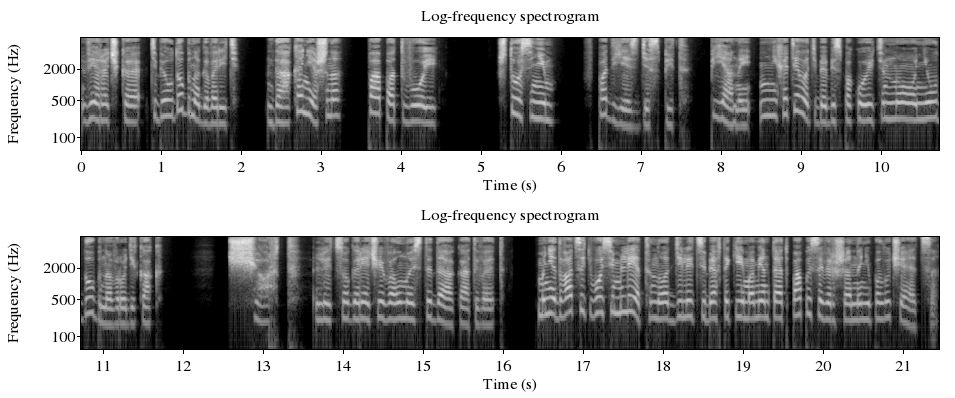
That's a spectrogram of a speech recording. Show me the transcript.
«Верочка, тебе удобно говорить?» «Да, конечно. Папа твой...» «Что с ним?» «В подъезде спит. Пьяный. Не хотела тебя беспокоить, но неудобно вроде как». «Черт!» Лицо горячей волной стыда окатывает. «Мне 28 лет, но отделить себя в такие моменты от папы совершенно не получается.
